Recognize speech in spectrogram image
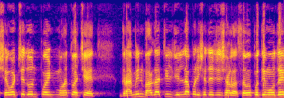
शेवटचे दोन पॉईंट महत्त्वाचे आहेत. ग्रामीण भागातील जिल्हा परिषदेच्या शाळा सभापती महोदय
